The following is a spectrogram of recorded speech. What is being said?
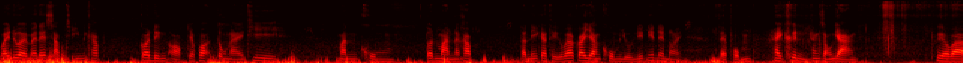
ไว้ด้วยไม่ได้สับทิ้งนะครับ ก็ดึงออกเฉพาะตรงไหนที่มันคุมต้นมันนะครับ ตอนนี้ก็ถือว่าก็ยังคุมอยู่นิดๆหน่อยๆแต่ผมให้ขึ้นทั้งสองอย่าง เพื่อว่า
